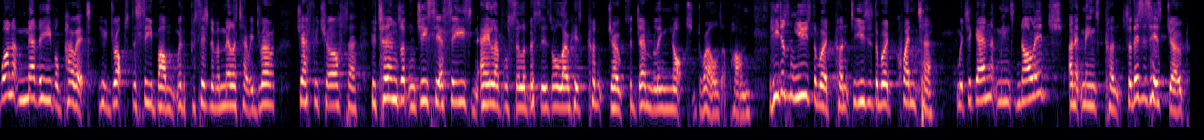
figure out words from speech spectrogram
One medieval poet who drops the C bomb with the precision of a military drone, Geoffrey Chaucer, who turns up in GCSEs and A level syllabuses, although his cunt jokes are generally not dwelled upon. He doesn't use the word cunt, he uses the word quenter, which again means knowledge and it means cunt. So this is his joke.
